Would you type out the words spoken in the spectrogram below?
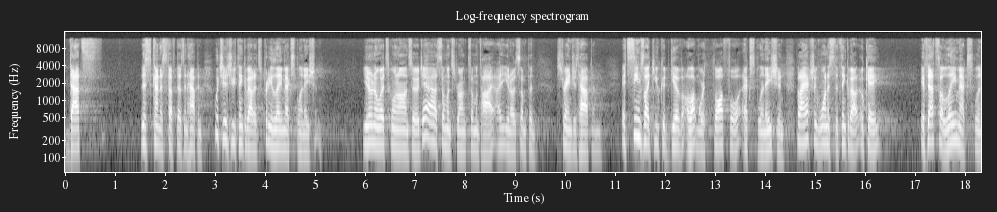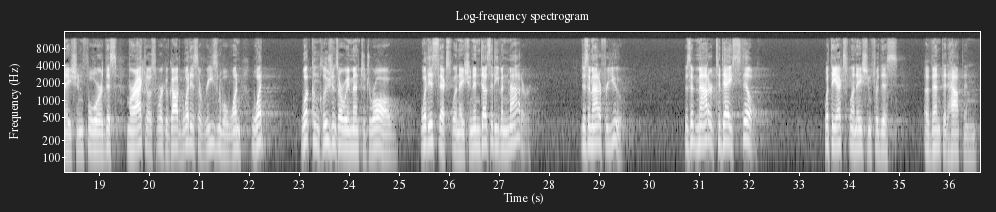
That's this kind of stuff doesn't happen, which, as you think about it, it's pretty lame explanation. You don't know what's going on, so yeah, someone's drunk, someone's high, you know, something strange has happened. It seems like you could give a lot more thoughtful explanation, but I actually want us to think about okay, if that's a lame explanation for this miraculous work of God, what is a reasonable one? What, what conclusions are we meant to draw? What is the explanation? And does it even matter? Does it matter for you? Does it matter today still what the explanation for this event that happened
